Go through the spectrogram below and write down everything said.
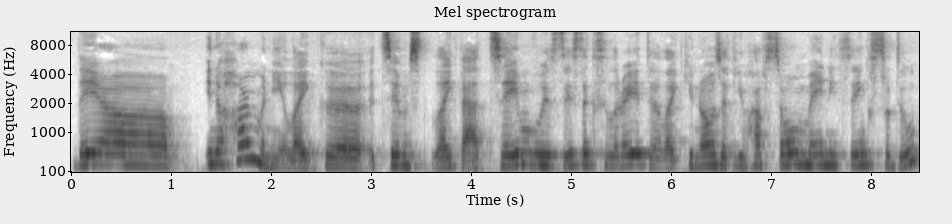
they are in a harmony like uh, it seems like that same with this accelerator like you know that you have so many things to do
